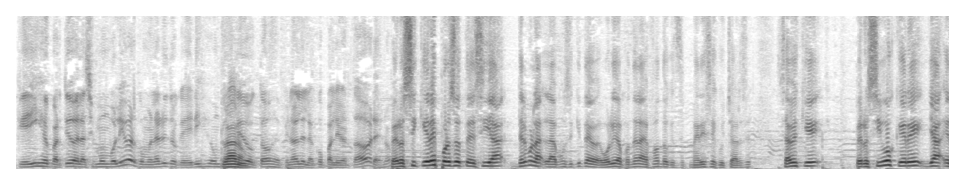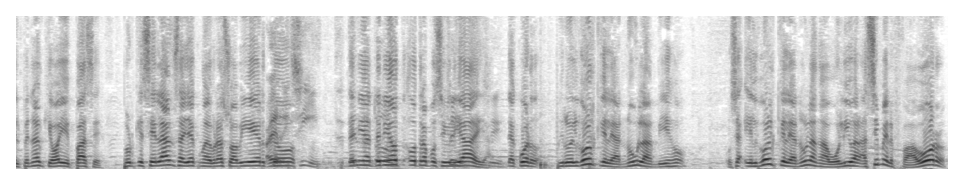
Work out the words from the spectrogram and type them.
que dirige el partido de la Simón Bolívar como el árbitro que dirige un Claro. partido de octavos de final de la Copa Libertadores, ¿no? Pero si quieres, por eso te decía, tenemos la, la musiquita de Bolívar, ponerla de fondo que merece escucharse. ¿Sabes qué? Pero si vos querés ya el penal que vaya y pase, porque se lanza ya con el brazo abierto. Ver, sí, tenía, tenía otra posibilidad Sí, ya. sí. De acuerdo. Pero el gol que le anulan, viejo. O sea, el gol que le anulan a Bolívar, haceme el favor.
